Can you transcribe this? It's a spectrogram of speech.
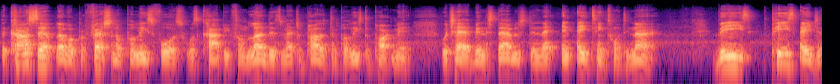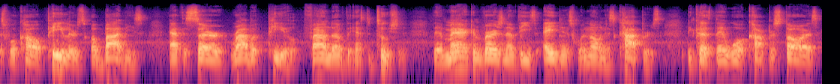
The concept of a professional police force was copied from London's Metropolitan Police Department, which had been established in, that, in 1829. These peace agents were called peelers or bobbies after Sir Robert Peel, founder of the institution. The American version of these agents were known as coppers because they wore copper stars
